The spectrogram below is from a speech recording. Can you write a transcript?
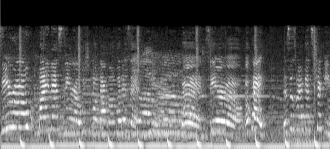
Zero minus zero. We should know that one. What is it? Zero. Good, zero. Okay, this is where it gets tricky.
